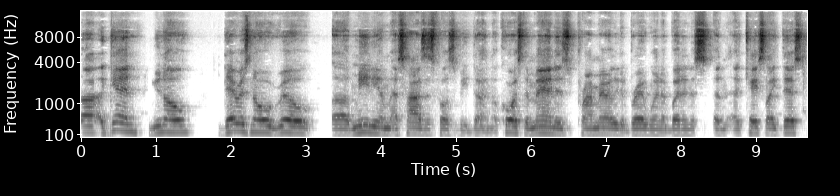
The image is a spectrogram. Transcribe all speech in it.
uh, again, you know, there is no real uh, medium as high as it's supposed to be done. Of course, the man is primarily the breadwinner, but in a, in a case like this,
